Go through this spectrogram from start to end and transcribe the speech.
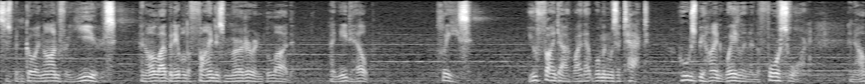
This has been going on for years, and all I've been able to find is murder and blood. I need help. Please, you find out why that woman was attacked, who's behind Weylin and the Forsworn, and I'll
